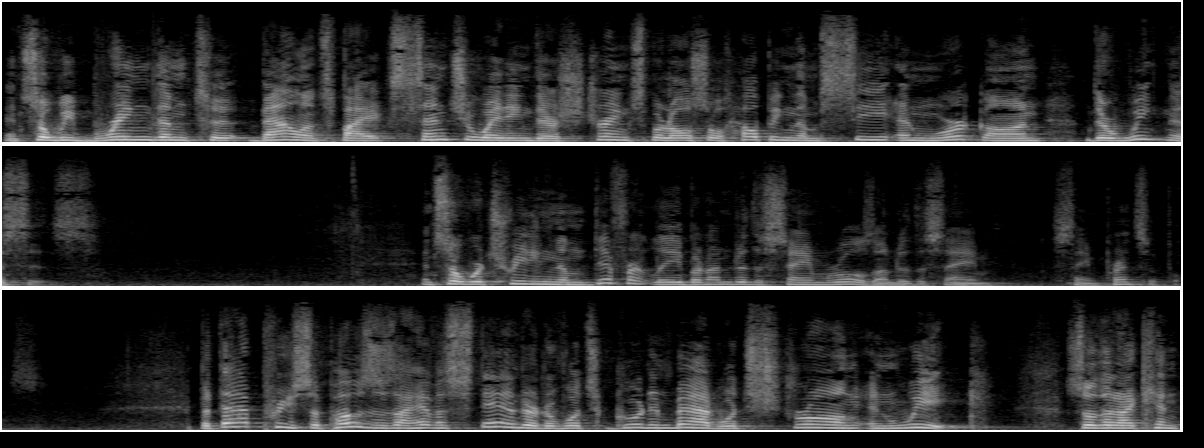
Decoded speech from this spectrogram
And so we bring them to balance by accentuating their strengths, but also helping them see and work on their weaknesses. And so we're treating them differently, but under the same rules, under the same, same principles. But that presupposes I have a standard of what's good and bad, what's strong and weak, so that I can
